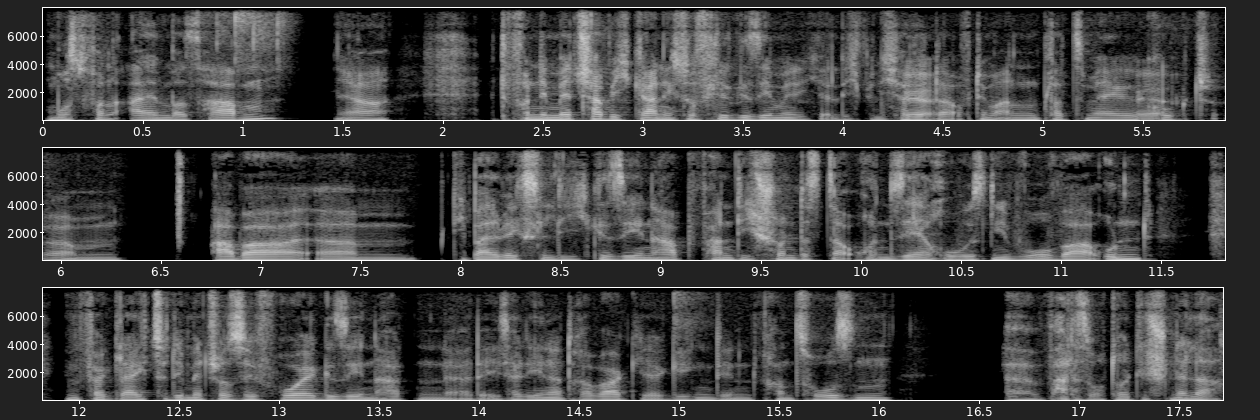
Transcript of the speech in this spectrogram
musst von allem was haben. Ja, von dem Match habe ich gar nicht so viel gesehen, wenn ich ehrlich bin. Ich hatte Ja. da auf dem anderen Platz mehr geguckt. Ähm, aber ähm, die Ballwechsel, die ich gesehen habe, fand ich schon, dass da auch ein sehr hohes Niveau war. Und im Vergleich zu dem Match, was wir vorher gesehen hatten, äh, der Italiener Travaglia gegen den Franzosen, äh, war das auch deutlich schneller.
